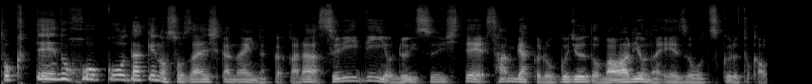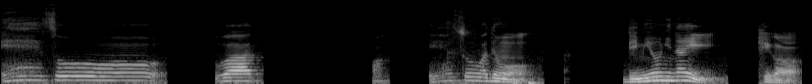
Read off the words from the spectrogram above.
特定の方向だけの素材しかない中から 3D を類推して360度回るような映像を作るとか映像はあ映像はでも微妙にない気が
